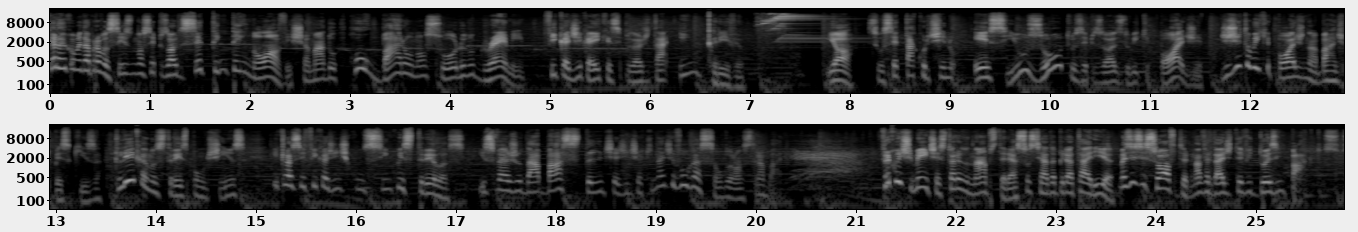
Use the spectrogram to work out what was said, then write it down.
quero recomendar para vocês o nosso episódio 79, chamado Roubaram Nosso Ouro no Grammy. Fica a dica aí que esse episódio tá incrível. E ó, se você tá curtindo esse e os outros episódios do Wikipod, digita Wikipod na barra de pesquisa, clica nos três pontinhos e classifica a gente com cinco estrelas. Isso vai ajudar bastante a gente aqui na divulgação do nosso trabalho. Frequentemente, a história do Napster é associada à pirataria, mas esse software, na verdade, teve dois impactos:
